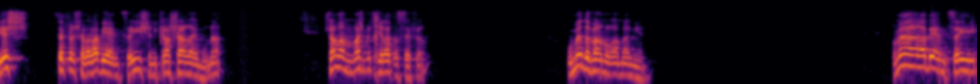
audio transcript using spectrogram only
יש ספר של הרבי האמצעי שנקרא שער האמונה, שם ממש בתחילת הספר, הוא אומר דבר נורא מעניין. אומר הרבי האמצעי,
